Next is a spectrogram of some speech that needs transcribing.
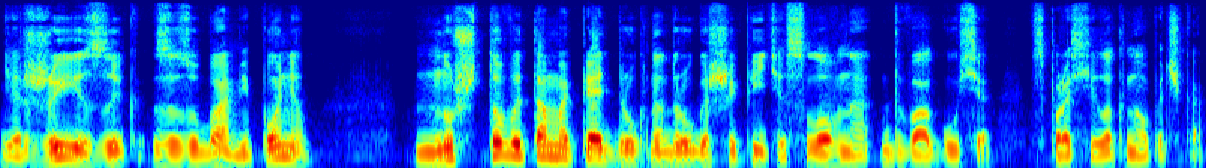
«Держи язык за зубами, понял?» «Ну что вы там опять друг на друга шипите, словно два гуся?» — спросила Кнопочка.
